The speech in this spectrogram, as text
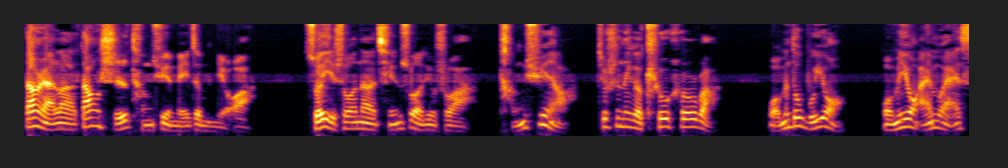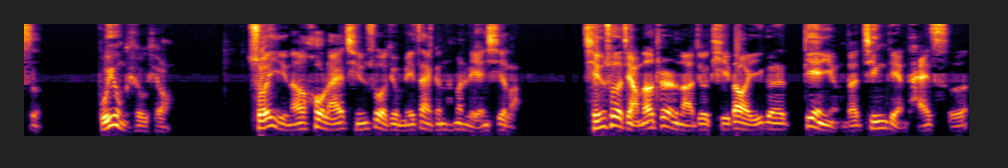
当然了，当时腾讯没这么牛啊，所以说呢，秦朔就说啊。腾讯啊，就是那个 QQ 吧，我们都不用，我们用 MS，不用 QQ。所以呢，后来秦朔就没再跟他们联系了。秦朔讲到这儿呢，就提到一个电影的经典台词，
